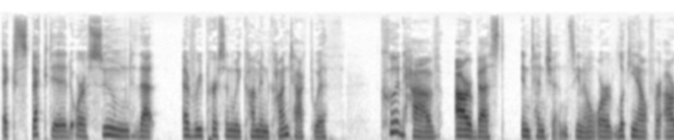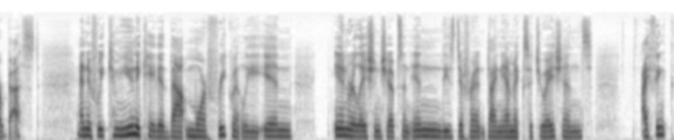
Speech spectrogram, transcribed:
expected or assumed that every person we come in contact with could have our best intentions, you know, or looking out for our best. And if we communicated that more frequently in in relationships and in these different dynamic situations, I think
